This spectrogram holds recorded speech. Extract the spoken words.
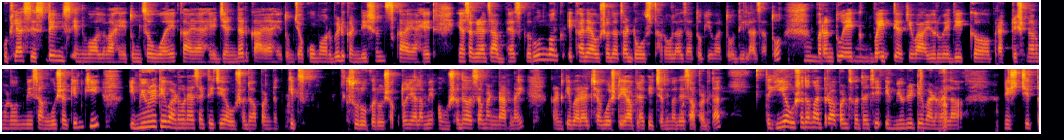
कुठल्या सिस्टीम्स इन्व्हॉल्व्ह आहे? तुमचं वय काय आहे? जेंडर काय आहे? तुमच्या कोमॉर्बिड कंडिशन्स काय आहेत? या सगळ्याचा अभ्यास करून मग एखाद्या औषधाचा डोस ठरवला जातो किंवा तो दिला जातो. परंतु एक वैद्य किंवा आयुर्वेदिक प्रॅक्टिशनर म्हणून मी सांगू शकेन की इम्युनिटी होण्यासाठीची औषधं आपण नक्कीच सुरू करू शकतो याला मी औषधं असं म्हणणार नाही कारण की बऱ्याचशा गोष्टी आपल्या किचनमध्ये सापडतात. तर ही औषधं मात्र आपण स्वतःची इम्युनिटी वाढवायला निश्चित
